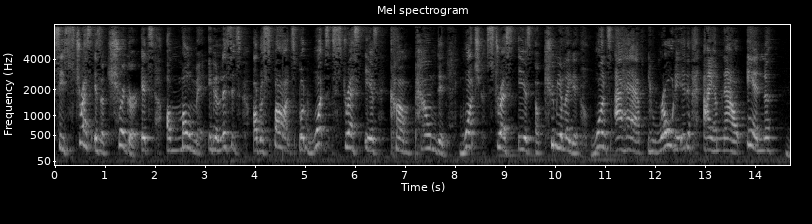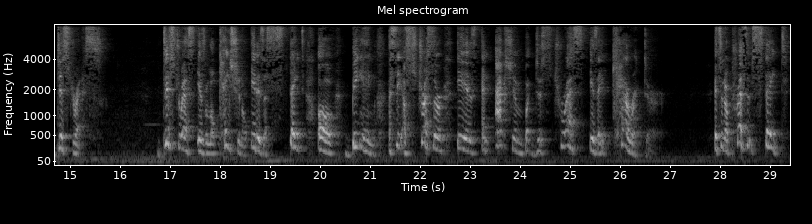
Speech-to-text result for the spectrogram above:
See, stress is a trigger. It's a moment. It elicits a response. But once stress is compounded, once stress is accumulated, once I have eroded, I am now in distress. Distress is locational. It is a state of being. See, a stressor is an action, but distress is a character. It's an oppressive state.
